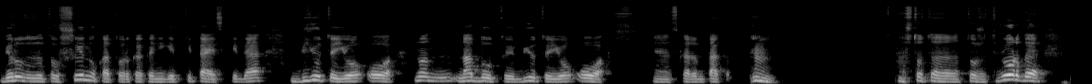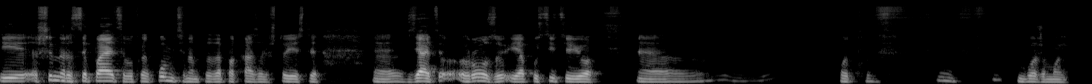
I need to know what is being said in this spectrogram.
берут вот эту шину, которая, как они говорят, китайские, да, бьют ее о, ну, надутую, бьют ее о Э, скажем так, что-то тоже твердое, и шина рассыпается. Вот как помните, нам тогда показывали, что если э, взять розу и опустить ее э, вот, боже мой,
